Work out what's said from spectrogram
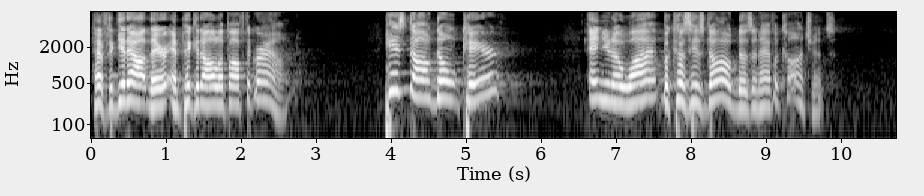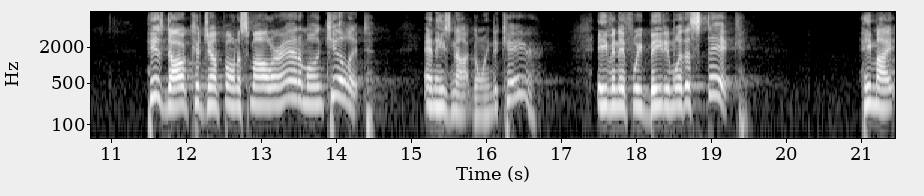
have to get out there and pick it all up off the ground? His dog don't care. And you know why? Because his dog doesn't have a conscience. His dog could jump on a smaller animal and kill it, and he's not going to care. Even if we beat him with a stick, he might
